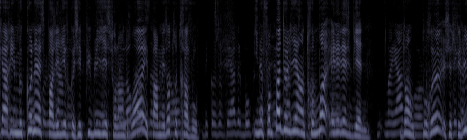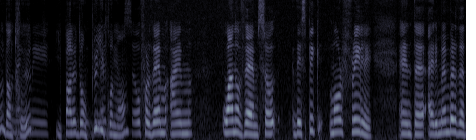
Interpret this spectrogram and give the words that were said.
car ils me connaissent par les livres que j'ai publiés sur l'endroit et par mes autres travaux. Ils ne font pas de lien entre moi et les lesbiennes. Donc, pour eux, je suis l'une d'entre eux. Ils parlent donc plus librement. So for them, I'm one of them. So they speak more freely. And uh, I remember that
